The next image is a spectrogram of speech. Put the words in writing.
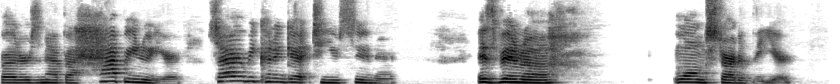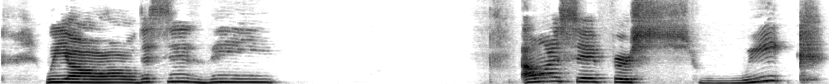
birders, and have a happy new year. Sorry we couldn't get to you sooner. It's been a long start of the year. We are, this is the, I want to say first week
